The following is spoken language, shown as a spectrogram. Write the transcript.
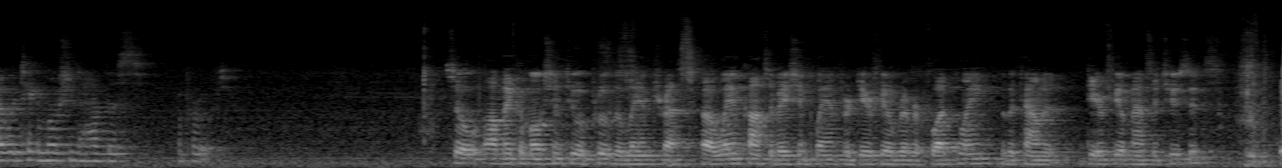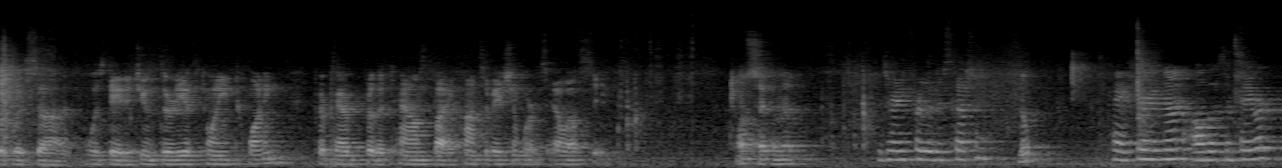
I would take a motion to have this approved. so I'll make a motion to approve the land trust, uh, land conservation plan for Deerfield River floodplain for the town of Deerfield, Massachusetts. It was, uh, was dated June thirtieth, twenty twenty, prepared for the town by Conservation Works LLC. I'll second that. Is there any further discussion? Nope. Okay, hearing none, all those in favor?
